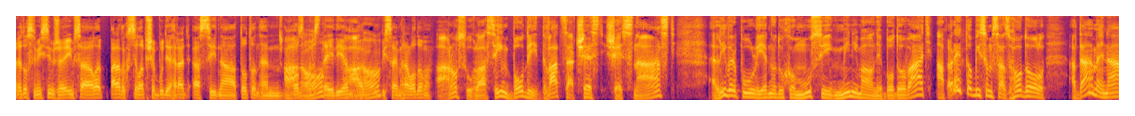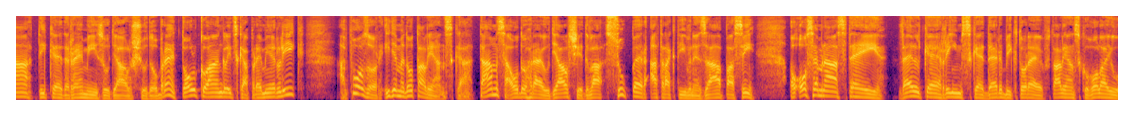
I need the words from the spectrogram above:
preto si myslím, že im sa ale paradoxne lepšie bude hrať asi na Tottenham Hotspur Stadium, áno. ako by sa im hralo doma. Áno, súhlasím. Body 26-16. Liverpool jednoducho musí minimálne bodovať a tak. preto by som sa zhodol a dáme na tiket remízu ďalšiu. Dobre? Toľko anglická Premier League. A pozor, ideme do Talianska. Tam sa odohrajú ďalšie dva super atraktívne zápasy. O 18. veľké rímske derby, ktoré v Taliansku volajú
